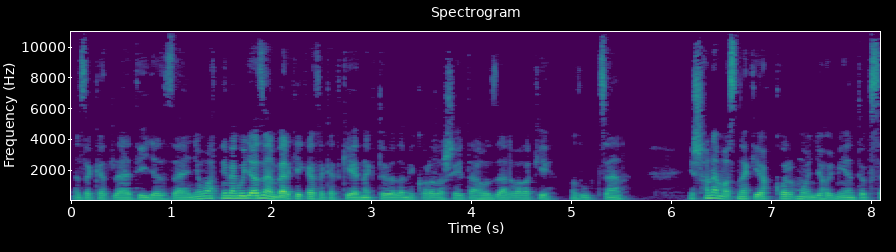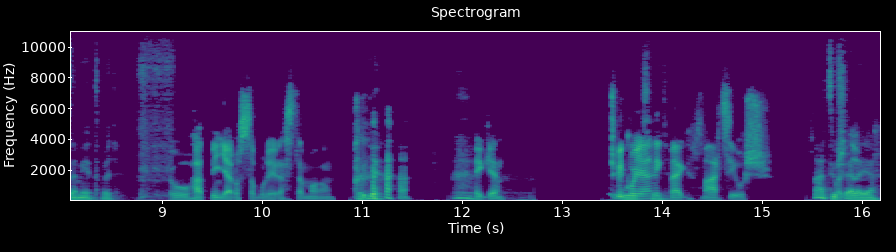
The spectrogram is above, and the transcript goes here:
Ezeket lehet így ezzel nyomatni, meg ugye az emberkék ezeket kérnek tőled, amikor oda sétál hozzád valaki az utcán. És ha nem azt neki, akkor mondja, hogy milyen tök szemét vagy. Ó, hát mindjárt rosszabbul éreztem magam. Ugye? Igen. És mikor jelenik meg? Március? Március vagy... eleje.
